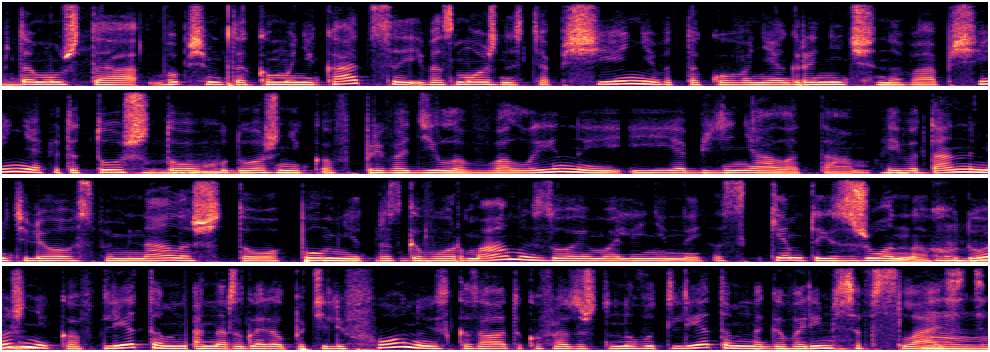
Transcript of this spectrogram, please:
потому что, в общем-то, коммуникация и возможность общения, вот такого неограниченного общения, это то, что художников приводило в Волыны и объединяло там. И вот Анна Метелева вспоминала, что помнит разговор мамы Зои Малининой с кем-то из жен художников. Летом она разговаривала по телефону и сказала такую фразу, что ну вот летом наговоримся в сласть.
